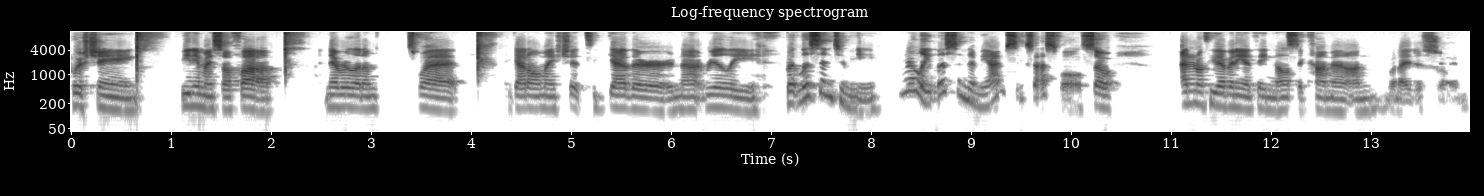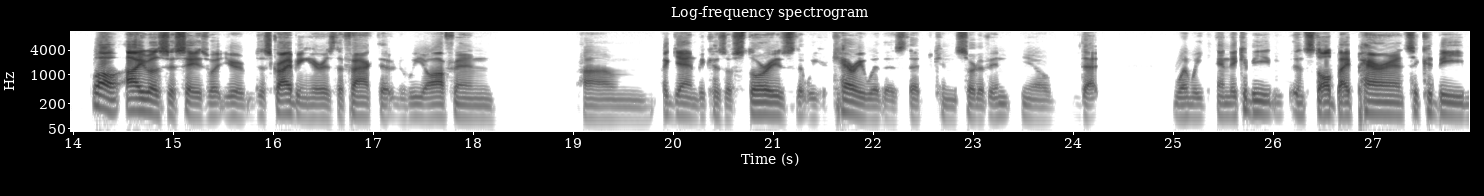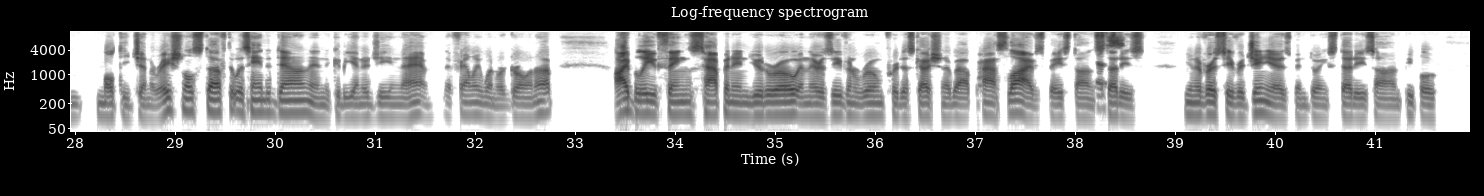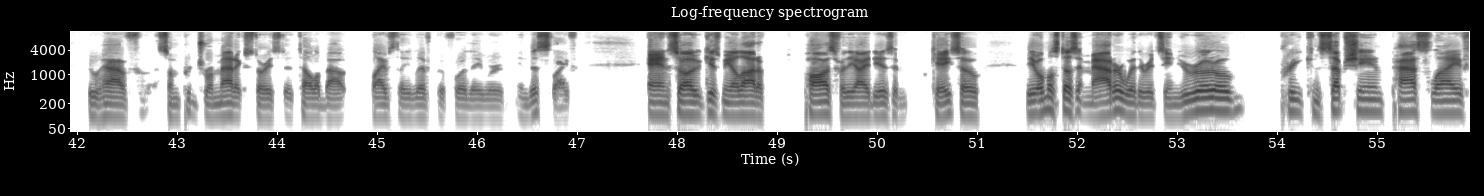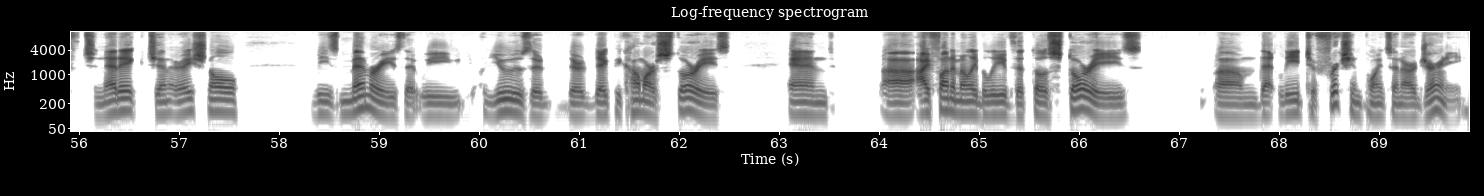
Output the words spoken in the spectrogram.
pushing, beating myself up, never let them sweat. I got all my shit together, not really, but listen to me. Really listen to me. I'm successful. So I don't know if you have anything else to comment on what I just shared. Well, I was just say is what you're describing here is the fact that we often, um, again, because of stories that we carry with us that can sort of in you know that when we and they could be installed by parents, it could be multi generational stuff that was handed down, and it could be energy in the, the family when we're growing up. I believe things happen in utero, and there's even room for discussion about past lives based on Yes. studies. University of Virginia has been doing studies on people who have some dramatic stories to tell about lives they lived before they were in this life. And so it gives me a lot of pause for the ideas okay, so it almost doesn't matter whether it's in utero, preconception, past life, genetic, generational, these memories that we use, they're, they're, they become our stories. And uh, I fundamentally believe that those stories um, that lead to friction points in our journey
